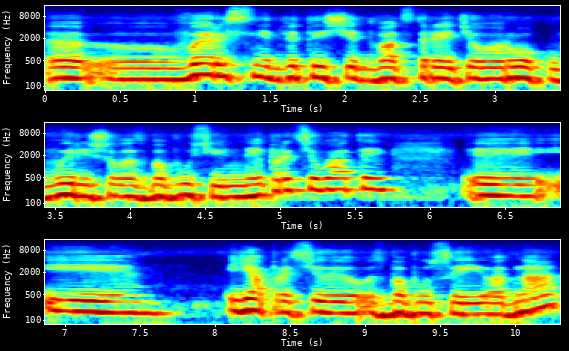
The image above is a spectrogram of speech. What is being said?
е, в вересні 2023 року вирішила з бабусею не працювати. Е, І я працюю з бабусею одна.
